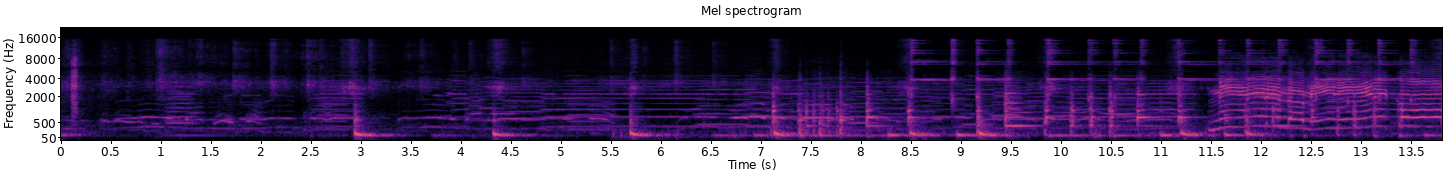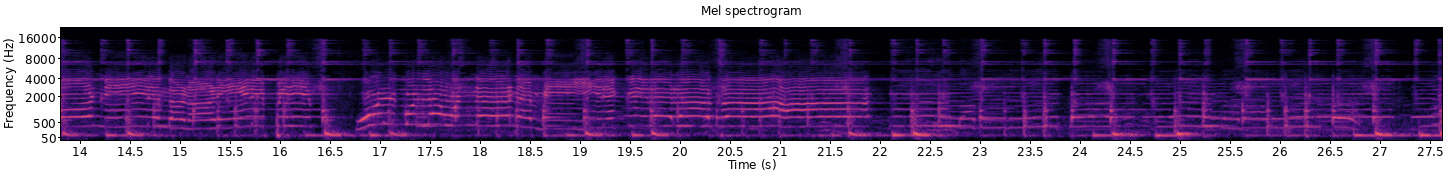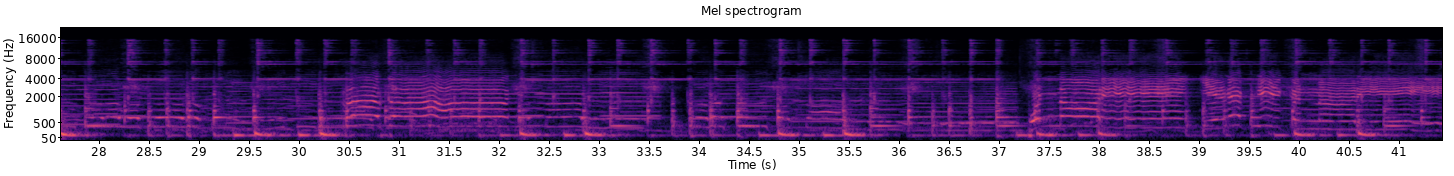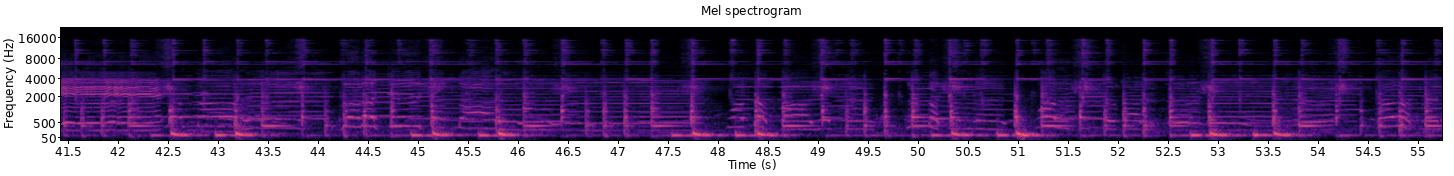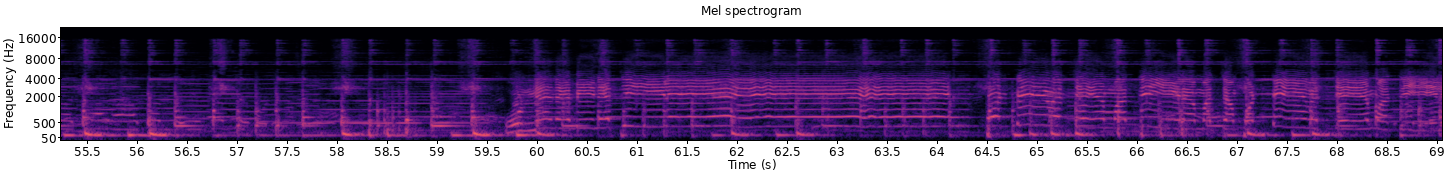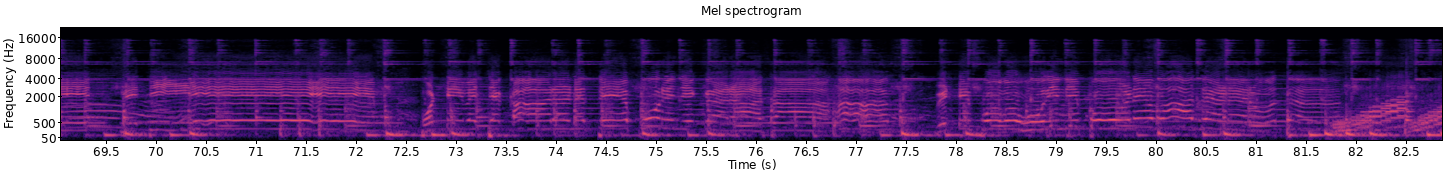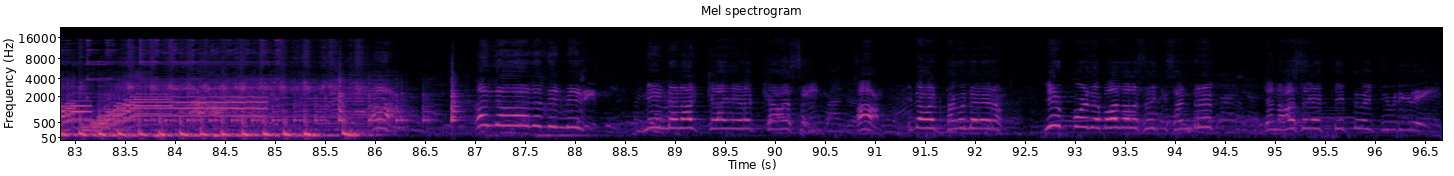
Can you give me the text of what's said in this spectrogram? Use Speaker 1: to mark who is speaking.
Speaker 1: Thank you. புரிஞ்சுக்கராசா விட்டு போக ஊதிந்து போன
Speaker 2: அந்த ஆனந்தின் மீது நீண்ட நாட்களாக எனக்கு ஆசை. ஆ இதான் தகுந்த நேரம் இப்பொழுது பாதாள சிறைக்கு சென்று என் ஆசைகளை தீர்த்து வைத்து விடுகிறேன்.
